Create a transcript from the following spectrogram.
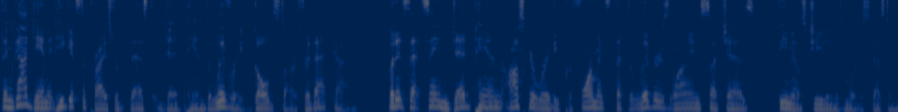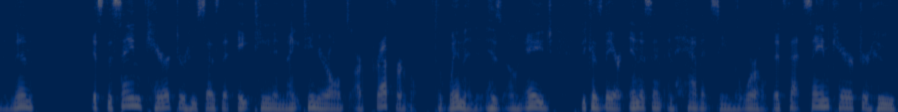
then goddammit, he gets the prize for best deadpan delivery, gold star for that guy. But it's that same deadpan, Oscar worthy performance that delivers lines such as, females cheating is more disgusting than men. It's the same character who says that 18 and 19 year olds are preferable to women his own age because they are innocent and haven't seen the world. It's that same character who,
